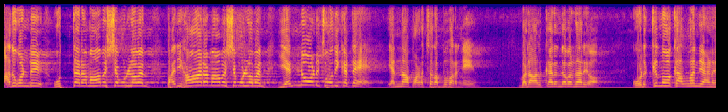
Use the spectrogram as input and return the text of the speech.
അതുകൊണ്ട് ഉത്തരം ആവശ്യമുള്ളവൻ പരിഹാരം ആവശ്യമുള്ളവൻ എന്നോട് ചോദിക്കട്ടെ എന്നാ പടച്ച പടച്ചറബ് പറഞ്ഞേ. ഇവിടെ ആൾക്കാരെന്താ പറഞ്ഞറിയോ കൊടുക്കുന്നതൊക്കെ അല്ല തന്നെയാണ്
